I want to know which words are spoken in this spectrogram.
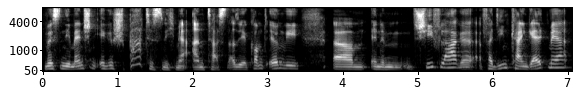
müssen die Menschen ihr Gespartes nicht mehr antasten. Also ihr kommt irgendwie ähm, in eine Schieflage, verdient kein Geld mehr,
